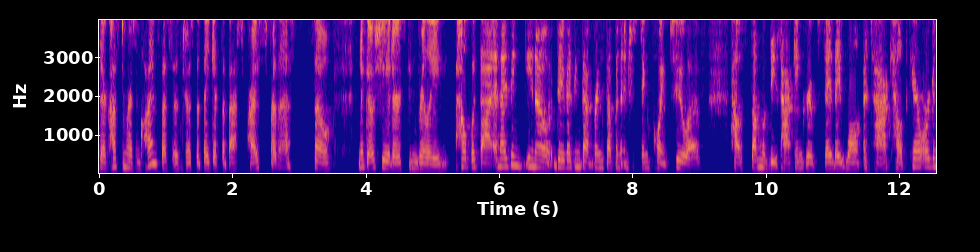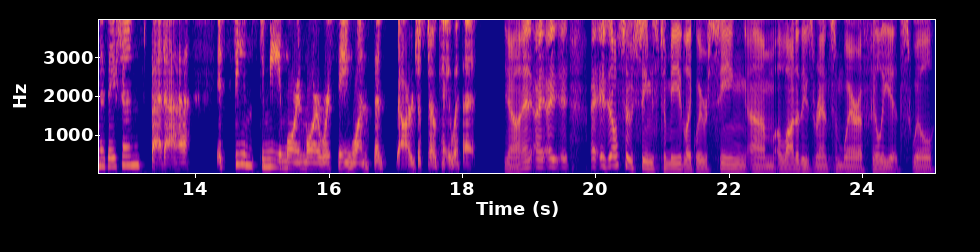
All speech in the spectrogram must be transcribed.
their customers and clients best interest that they get the best price for this. So negotiators can really help with that. And i think you know dave i think that brings up an interesting point too of how some of these hacking groups say they won't attack healthcare organizations but uh, it seems to me more and more we're seeing ones that are just okay with it yeah, and I, I, it also seems to me like we were seeing um, a lot of these ransomware affiliates will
